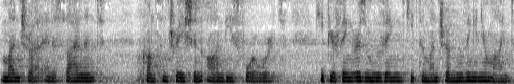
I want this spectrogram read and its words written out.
mantra and a silent concentration on these four words. Keep your fingers moving, keep the mantra moving in your mind.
